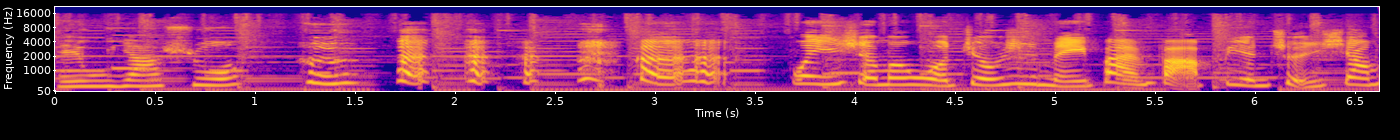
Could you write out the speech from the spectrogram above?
黑乌鸦说：“ 为什么我就是没办法变成像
